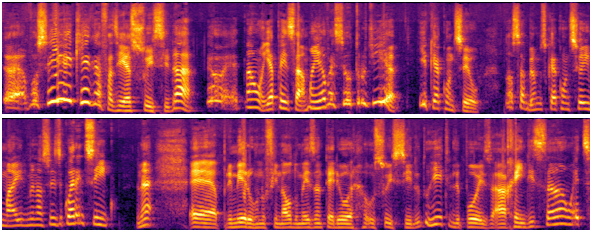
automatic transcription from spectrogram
É, você que ia fazer? Ia suicidar? Eu, é, não, ia pensar, amanhã vai ser outro dia. E o que aconteceu? Nós sabemos o que aconteceu em maio de 1945. Né? É, primeiro, no final do mês anterior, o suicídio do Hitler, depois a rendição, etc,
